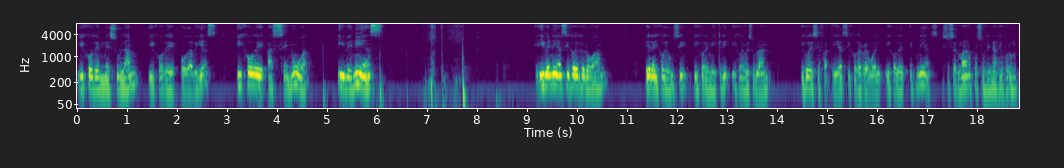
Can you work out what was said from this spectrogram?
hijo de Mesulam, hijo de Odavías, hijo de Asenúa, y Benías, y Benías, hijo de Jeroam, era hijo de Uzi, hijo de Micri, hijo de Mesulán, hijo de Cefatías, hijo de Reuel, hijo de Ibnías, y sus hermanos por sus linajes fueron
